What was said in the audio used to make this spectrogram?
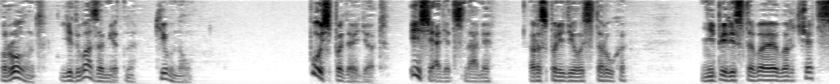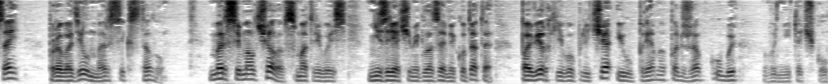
Роланд едва заметно кивнул. — Пусть подойдет и сядет с нами, — распорядилась старуха. Не переставая ворчать, Сай проводил Мерси к столу. Мерси молчала, всматриваясь незрячими глазами куда-то поверх его плеча и упрямо поджав губы в ниточку.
